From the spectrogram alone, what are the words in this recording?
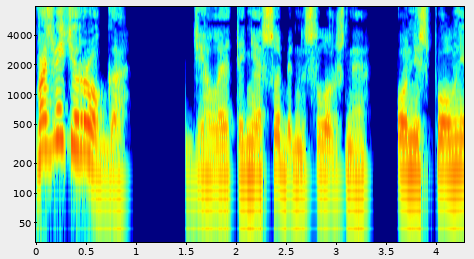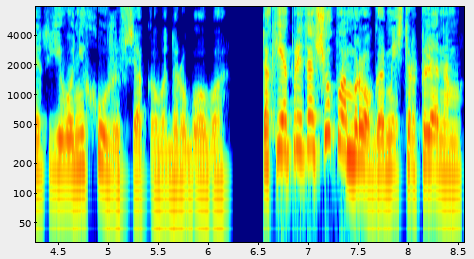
Возьмите Рогга. Дело это не особенно сложное. Он исполнит его не хуже всякого другого. Так я притащу к вам Рога, мистер Кленом.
